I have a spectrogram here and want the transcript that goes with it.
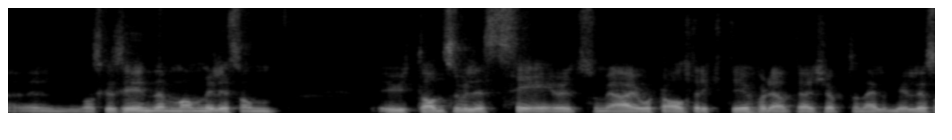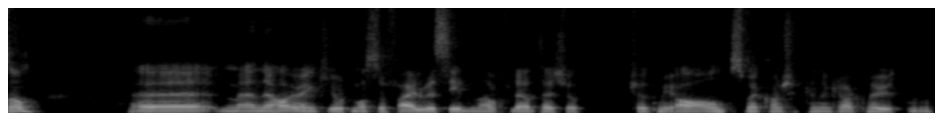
hva skal jeg si, det Man vil liksom Utad så vil det se ut som jeg har gjort alt riktig fordi at jeg har kjøpt en elbil, liksom. Men jeg har jo egentlig gjort masse feil ved siden av fordi at jeg har kjøpt, kjøpt mye annet som jeg kanskje kunne klart meg uten.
